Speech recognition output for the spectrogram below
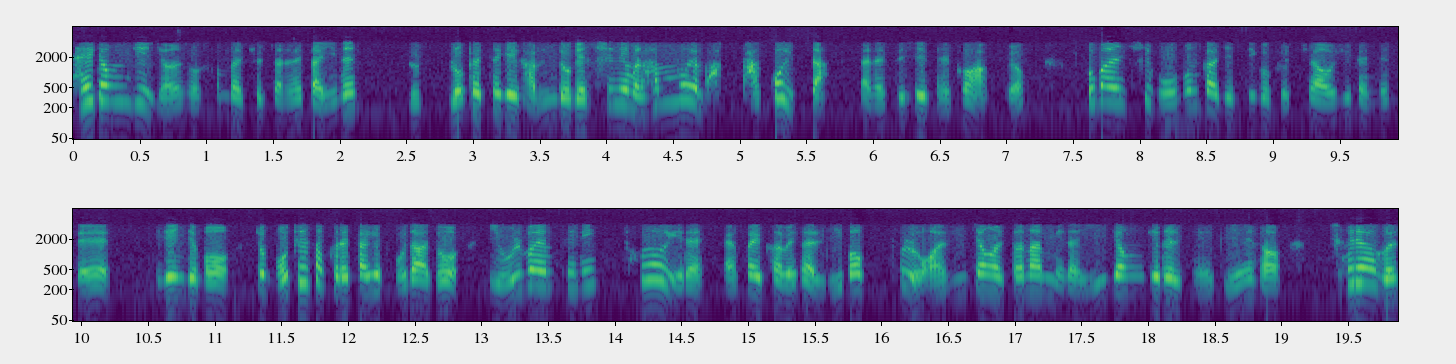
3경기 연속 선발 출전을 했다. 이는 로페테기 감독의 신임을 한몸에 막 받고 있다라는 뜻이 될 것 같고요. 후반 15분까지 뛰고 교체 아웃이 됐는데 이게 이제 뭐 좀 못해서 그랬다기보다도 이 울버햄튼이 토요일에 FA컵에서 리버풀 원정을 떠납니다. 이 경기를 대비해서 체력을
